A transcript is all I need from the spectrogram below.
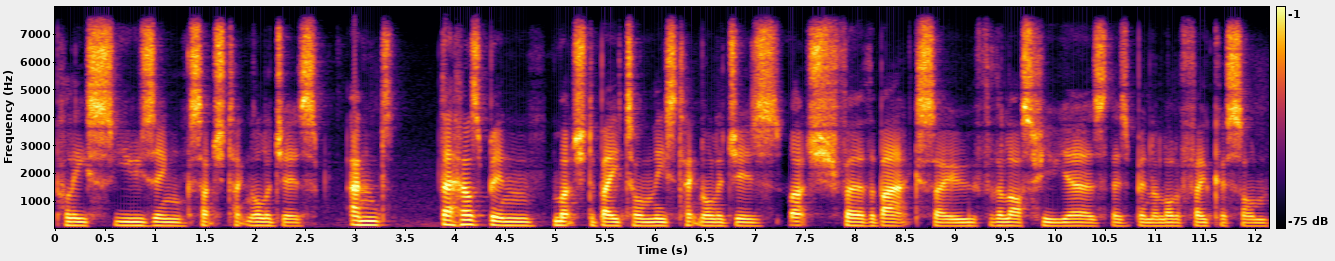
police using such technologies. And there has been much debate on these technologies much further back. So, for the last few years, there's been a lot of focus on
